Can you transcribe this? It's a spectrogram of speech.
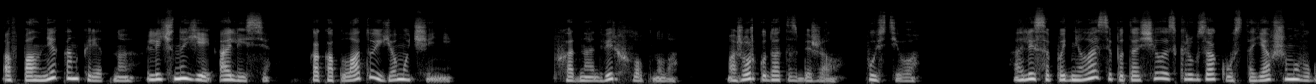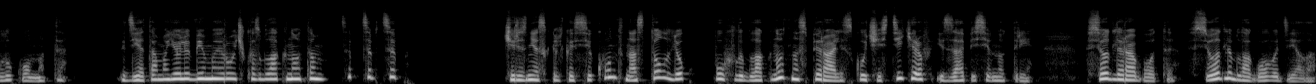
а вполне конкретную, лично ей, Алисе, как оплату ее мучений. Входная дверь хлопнула. Мажор куда-то сбежал. Пусть его. Алиса поднялась и потащилась к рюкзаку, стоявшему в углу комнаты. «Где там ее любимая ручка с блокнотом? Цып-цып-цып!» Через несколько секунд на стол лег пухлый блокнот на спирали с кучей стикеров и записей внутри. Все для работы, все для благого дела.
